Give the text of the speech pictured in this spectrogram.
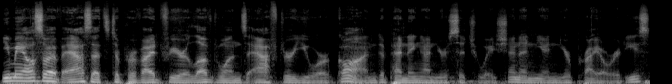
You may also have assets to provide for your loved ones after you are gone, depending on your situation and, and your priorities.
